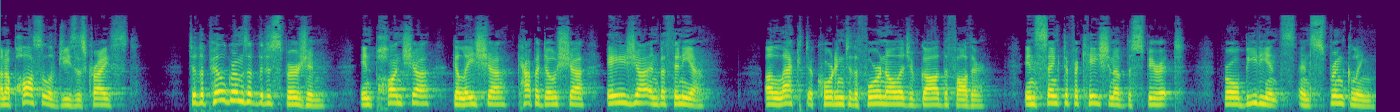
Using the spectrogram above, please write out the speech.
an apostle of Jesus Christ, to the pilgrims of the dispersion in Pontia, Galatia, Cappadocia, Asia, and Bithynia elect according to the foreknowledge of God the Father, in sanctification of the Spirit, for obedience and sprinkling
